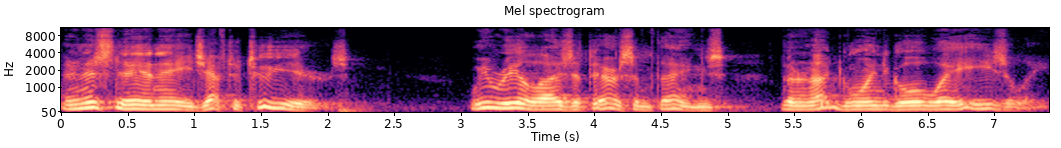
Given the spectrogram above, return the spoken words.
And in this day and age, after two years, we realize that there are some things that are not going to go away easily.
